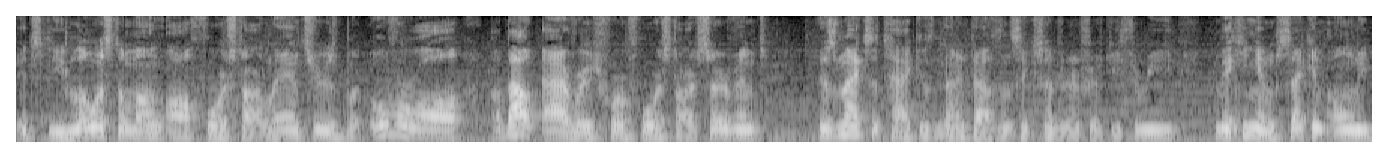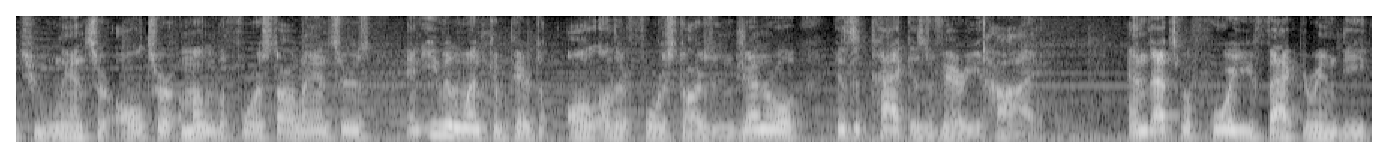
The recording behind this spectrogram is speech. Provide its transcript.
It's the lowest among all 4-star Lancers, but overall about average for a 4-star Servant. His max attack is 9,653, making him second only to Lancer Alter among the 4-star Lancers, and even when compared to all other 4-stars in general, his attack is very high. And that's before you factor in the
